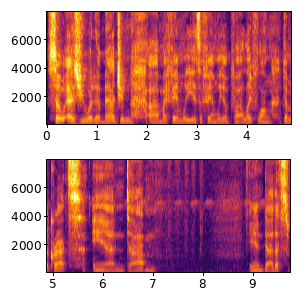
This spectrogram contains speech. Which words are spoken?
so, as you would imagine, uh, my family is a family of uh, lifelong Democrats, and um, and uh, that's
